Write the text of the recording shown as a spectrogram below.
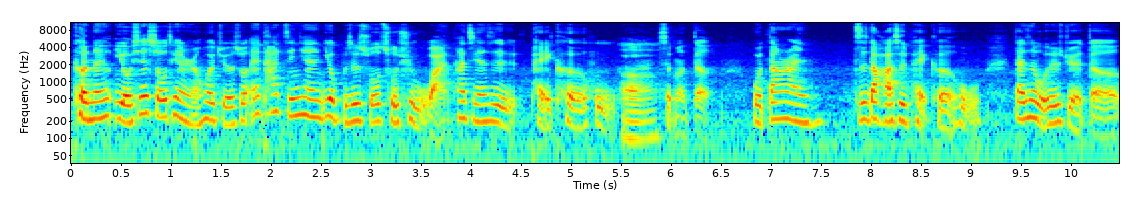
可能有些收听的人会觉得说，哎、他今天又不是说出去玩，他今天是陪客户，啊，什么的。我当然知道他是陪客户，但是我就觉得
